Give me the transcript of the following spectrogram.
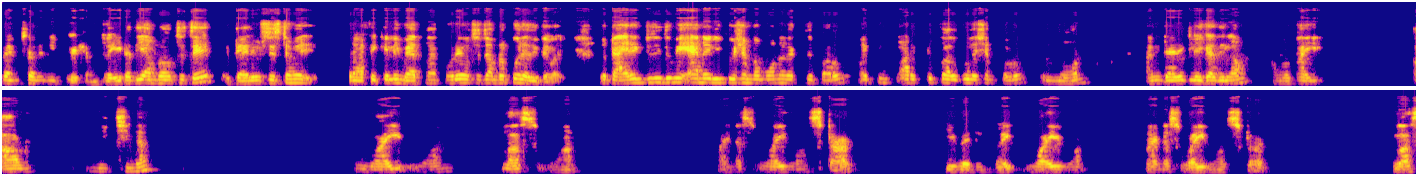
প্যামসারের ইকুয়েশন তো এটা দিয়ে আমরা হচ্ছে যে ড্যালিউর সিস্টেমে গ্রাফিক্যালি ম্যাথ না করে হচ্ছে যে আমরা করে দিতে পারি তো ডাইরেক্ট যদি তুমি এন এর ইকুয়েশনটা মনে রাখতে পারো একটু আর একটু ক্যালকুলেশন করো লন আমি ডাইরেক্ট লিখে দিলাম আমার ভাই আর নিচ্ছি না। Y one plus one minus y one star divided by y one minus y one star plus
